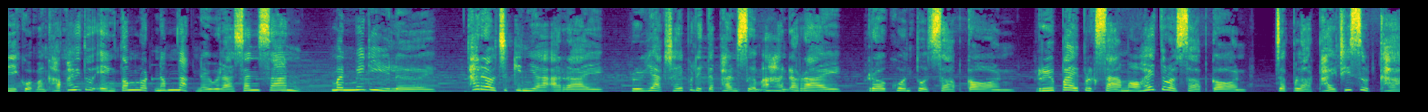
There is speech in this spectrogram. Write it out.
ดีกว่าบังคับให้ตัวเองต้องลดน้ำหนักในเวลาสั้นๆ มันไม่ดีเลย ถ้าเราจะกินยาอะไร หรืออยากใช้ผลิตภัณฑ์เสริมอาหารอะไร เราควรตรวจสอบก่อน หรือไปปรึกษาหมอให้ตรวจสอบก่อน จะปลอดภัยที่สุดค่ะ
